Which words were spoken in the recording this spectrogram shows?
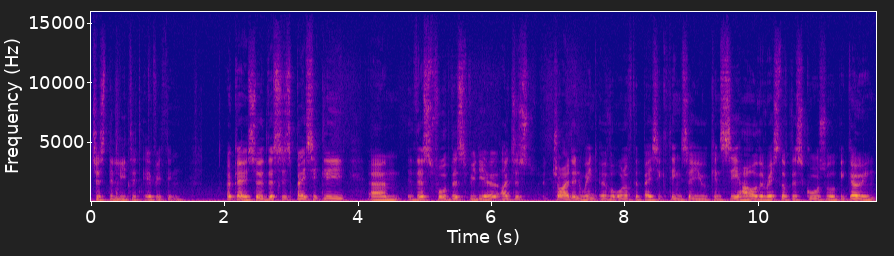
just deleted everything. Okay, so this is basically um, this for this video. I just tried and went over all of the basic things so you can see how the rest of this course will be going.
